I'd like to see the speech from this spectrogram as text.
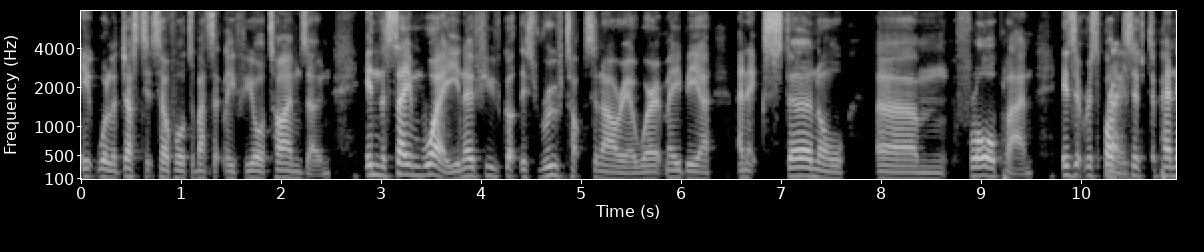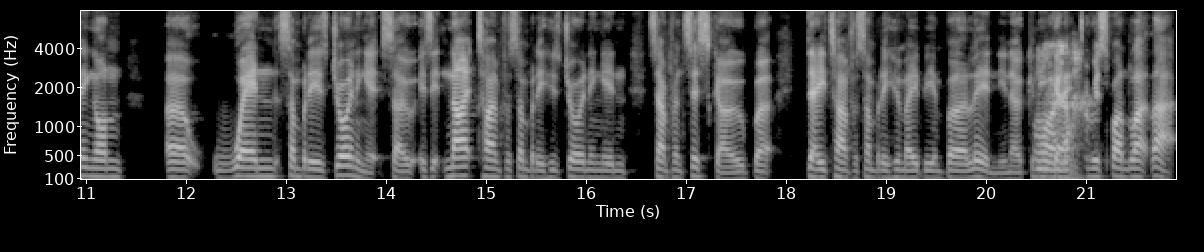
it will adjust itself automatically for your time zone. In the same way, you know, if you've got this rooftop scenario where it may be a an external um, floor plan, is it responsive right. depending on uh, when somebody is joining it. So is it nighttime for somebody who's joining in San Francisco, but daytime for somebody who may be in Berlin? You know, can you oh, get yeah. it to respond like that?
